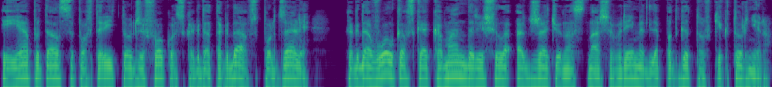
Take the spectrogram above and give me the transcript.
и я пытался повторить тот же фокус, когда тогда, в спортзале, когда волковская команда решила отжать у нас наше время для подготовки к турниру.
